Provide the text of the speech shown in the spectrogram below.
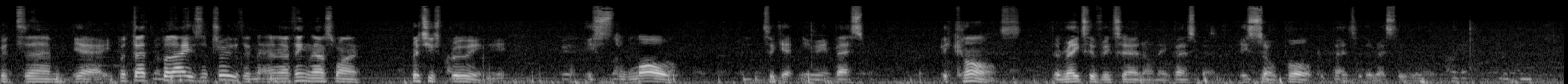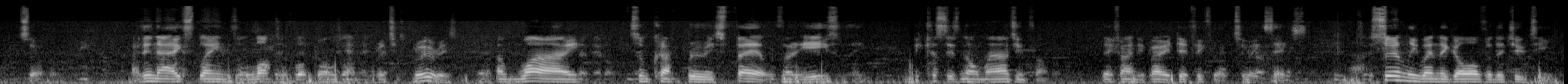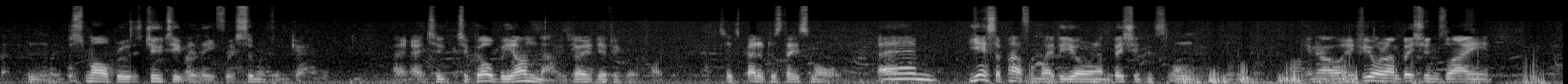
but um, yeah, but that but that is the truth, and, and I think that's why British brewing is slow to get new investment because the rate of return on investment is so poor compared to the rest of the world. So I think that explains a lot of what goes on in British breweries and why some craft breweries fail very easily because there's no margin for them. They find it very difficult to exist. Certainly when they go over the duty, the small brewers duty relief, which some of them get. And, and to, to go beyond that is very difficult for them. So it's better to stay small. Um, yes, apart from whether your ambitions lie. You know, if your ambitions lie in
